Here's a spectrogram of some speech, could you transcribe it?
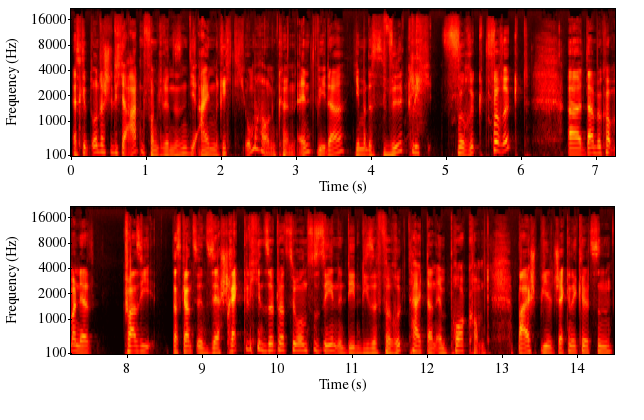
Es gibt unterschiedliche Arten von Grinsen, die einen richtig umhauen können. Entweder jemand ist wirklich verrückt, verrückt. Äh, dann bekommt man ja quasi das Ganze in sehr schrecklichen Situationen zu sehen, in denen diese Verrücktheit dann emporkommt. Beispiel Jack Nicholson,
